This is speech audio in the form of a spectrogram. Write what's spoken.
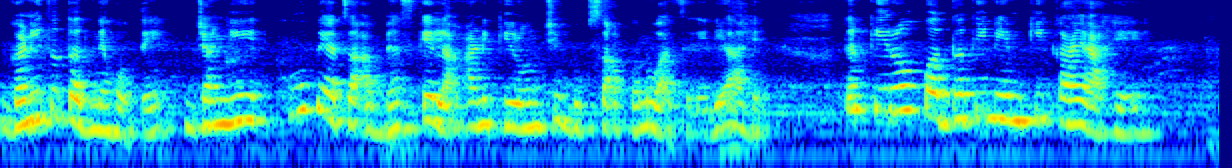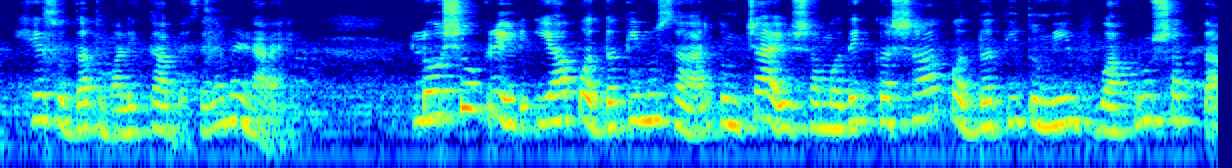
गणिततज्ज्ञ होते ज्यांनी खूप याचा अभ्यास केला आणि किरोंची बुक्स आपण वाचलेली आहेत. तर किरो पद्धती नेमकी काय आहे हे सुद्धा तुम्हाला इथं अभ्यासाला मिळणार आहे. लोशो ग्रीड या पद्धतीनुसार तुमच्या आयुष्यामध्ये कशा पद्धती तुम्ही वापरू शकता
